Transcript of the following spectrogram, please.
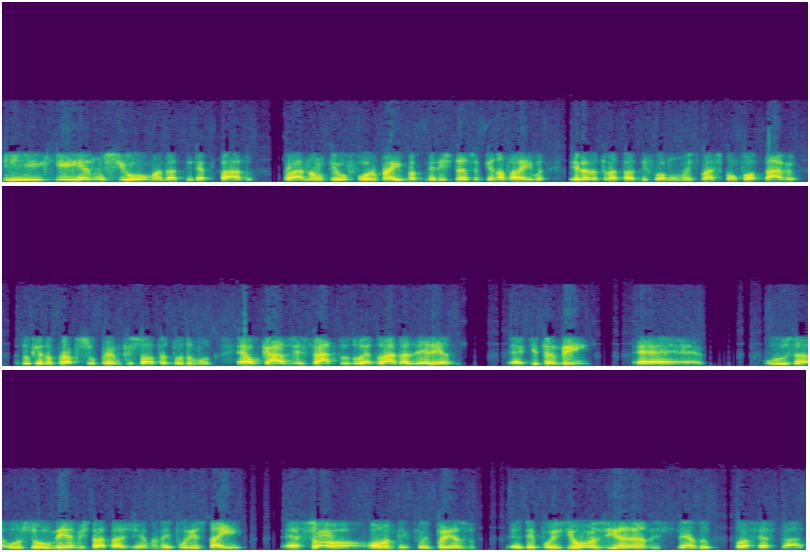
e que renunciou ao mandato de deputado para não ter o foro para ir para a primeira instância, porque na Paraíba ele era tratado de forma muito mais confortável do que no próprio Supremo, que solta todo mundo. É o caso exato do Eduardo Azeredo, é, que também é, usa, usou o mesmo estratagema, né? e por isso está aí. É, só ontem foi preso, é, depois de 11 anos sendo processado.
